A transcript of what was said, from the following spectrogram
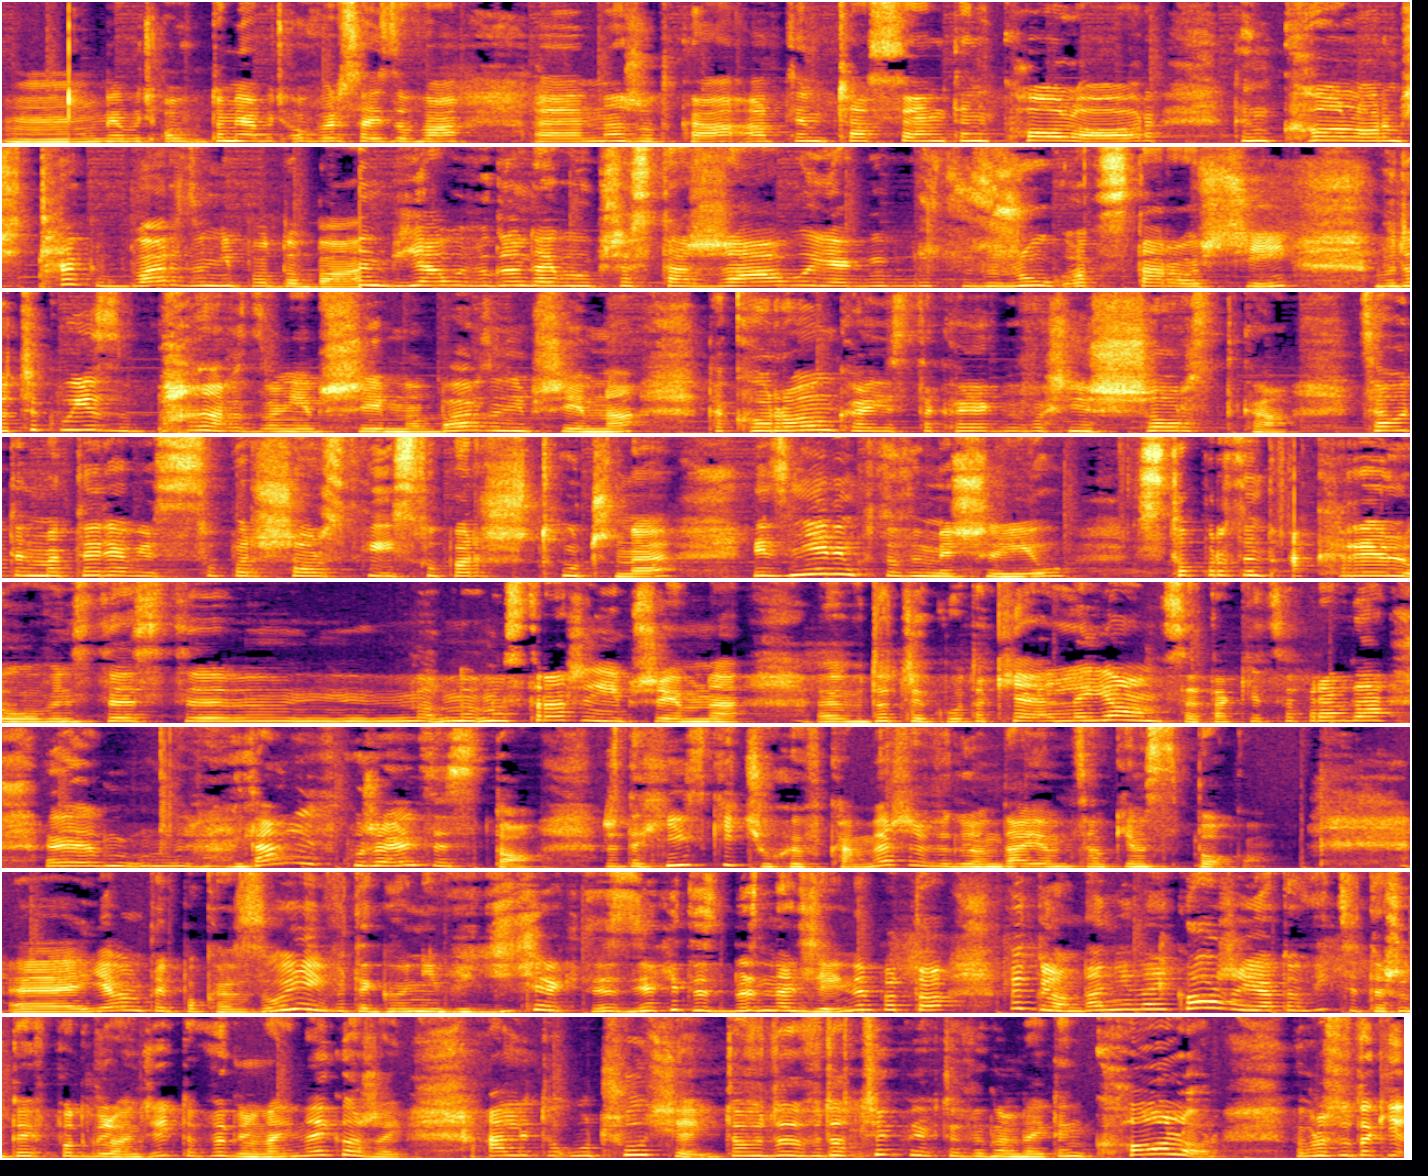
Mm, być, to miała być oversize'owa e, narzutka, a tymczasem ten kolor, ten kolor mi się tak bardzo nie podoba. Ten biały wygląda jakby był przestarzały, jakby po prostu zżółkł od starości. W dotyku jest bardzo nieprzyjemna, bardzo nieprzyjemna. Ta koronka jest taka jakby właśnie szorstka. Cały ten materiał jest super szorstki i super sztuczny, więc nie wiem kto wymyślił. 100% akrylu, więc to jest... Yy, no, no, no, strasznie nieprzyjemne e, w dotyku, takie lejące, takie co prawda dla mnie wkurzające jest to, że te chińskie ciuchy w kamerze wyglądają całkiem spoko. E, ja wam tutaj pokazuję i wy tego nie widzicie, jakie to jest, to jest beznadziejne, bo to wygląda nie najgorzej. Ja to widzę też tutaj w podglądzie i to wygląda nie najgorzej. Ale to uczucie i to w, w dotyku, jak to wygląda i ten kolor, po prostu takie...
